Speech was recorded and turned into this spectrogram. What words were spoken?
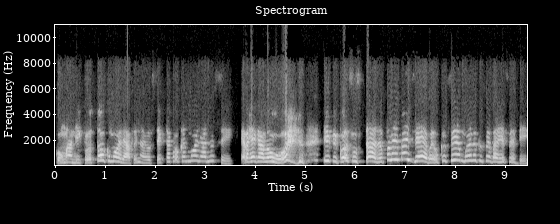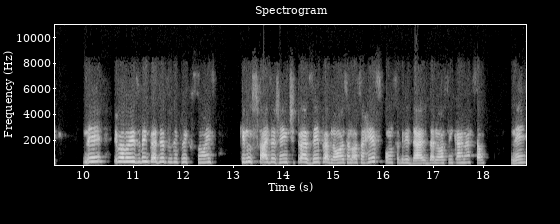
com uma amiga, falou, tô com uma olhada. Eu falei, não, eu sei que tá colocando uma olhada, não sei. Ela regalou o olho e ficou assustada. Eu falei, mas é, o que você manda que você vai receber. Né? E o Aloysio vem trazer essas reflexões que nos faz a gente trazer para nós a nossa responsabilidade da nossa encarnação, né?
